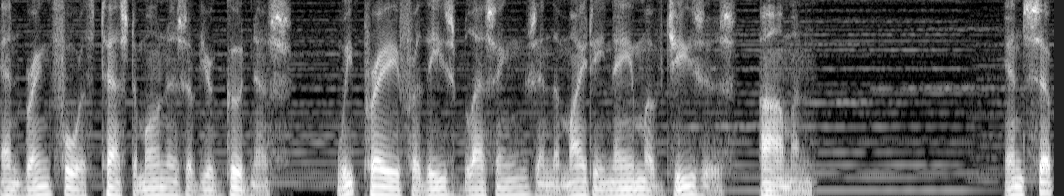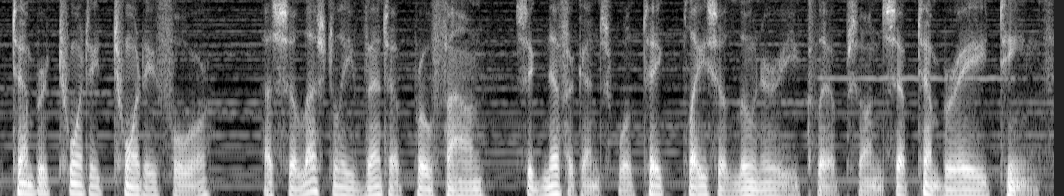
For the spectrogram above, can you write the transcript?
and bring forth testimonies of your goodness. We pray for these blessings in the mighty name of Jesus. Amen. In September 2024, a celestial event of profound significance will take place a lunar eclipse on September 18th.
